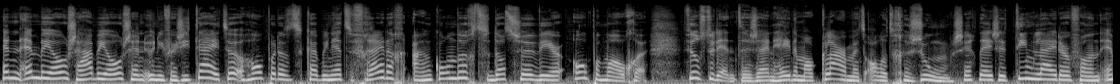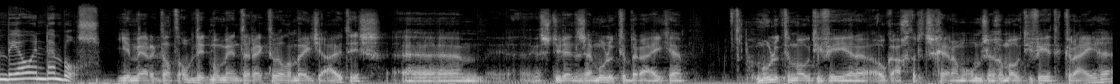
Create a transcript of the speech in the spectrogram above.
En mbo's, hbo's en universiteiten hopen dat het kabinet vrijdag aankondigt dat ze weer open mogen. Veel studenten zijn helemaal klaar met al het gezoom, zegt deze teamleider van een mbo in Den Bosch. Je merkt dat op dit moment de rector wel een beetje uit is. Uh, studenten zijn moeilijk te bereiken moeilijk te motiveren, ook achter het scherm, om ze gemotiveerd te krijgen.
